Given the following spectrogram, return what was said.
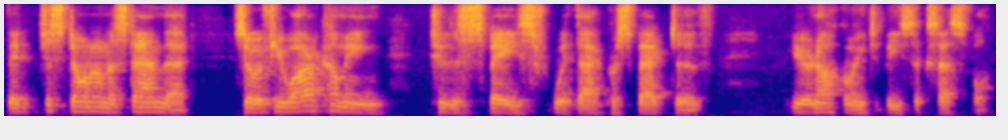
They just don't understand that. So if you are coming to the space with that perspective, you're not going to be successful.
